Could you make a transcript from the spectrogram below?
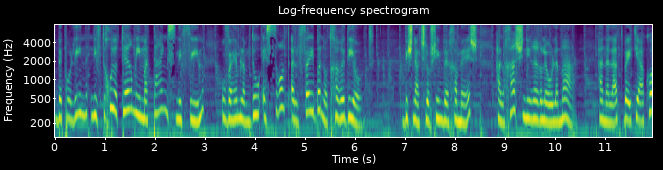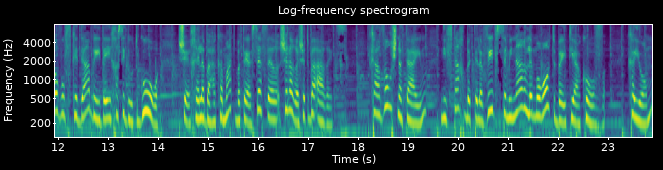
בפולין נפתחו יותר מ-200 סניפים, ובהם למדו עשרות אלפי בנות חרדיות. בשנת 35 הלכה שנירר לעולמה. הנהלת בית יעקב הופקדה בידי חסידות גור, שהחלה בהקמת בתי הספר של הרשת בארץ. כעבור שנתיים נפתח בתל אביב סמינר למורות בית יעקב. כיום,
